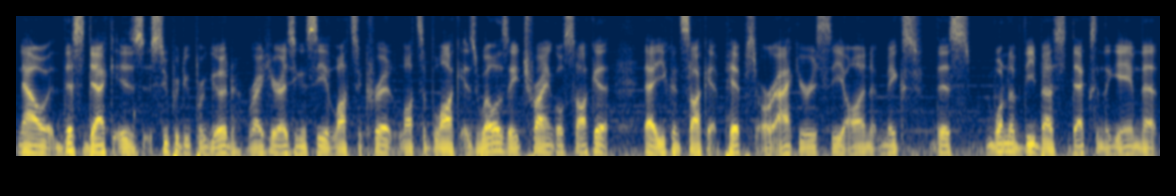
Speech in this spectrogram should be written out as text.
now, this deck is super duper good. Right here, as you can see, lots of crit, lots of block, as well as a triangle socket that you can socket pips or accuracy on. It makes this one of the best decks in the game that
